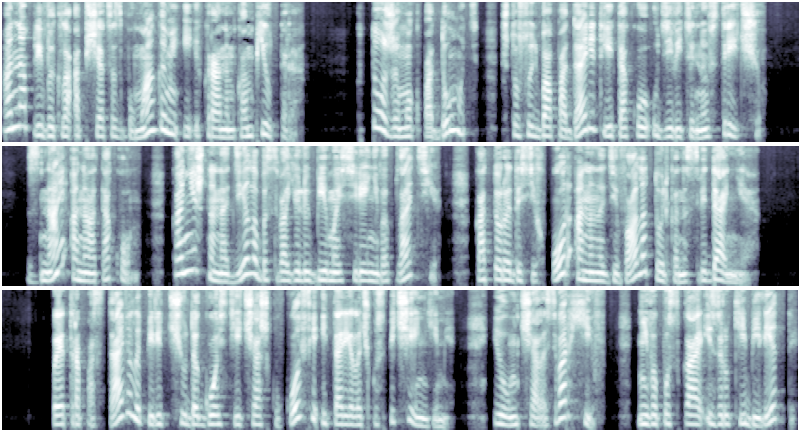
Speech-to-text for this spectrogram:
Она привыкла общаться с бумагами и экраном компьютера. Кто же мог подумать, что судьба подарит ей такую удивительную встречу? Знай она о таком, конечно, надела бы свое любимое сиреневое платье, которое до сих пор она надевала только на свидание. Петра поставила перед чудо гостьей чашку кофе и тарелочку с печеньями и умчалась в архив, не выпуская из руки билеты,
